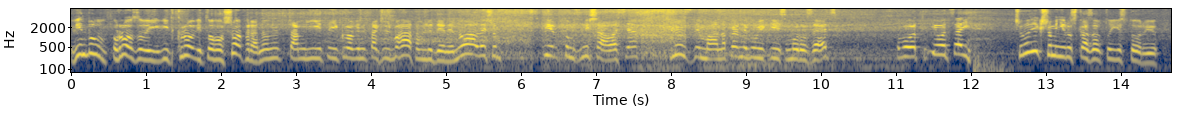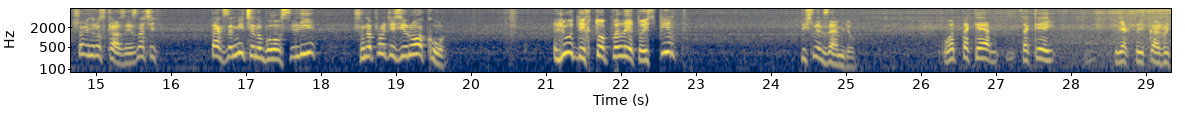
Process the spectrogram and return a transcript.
Він був розовий від крові того шофера, ну там її тієї крові не так ж багато в людини. Ну але щоб спіртом змішалася, плюс зима, напевне, був якийсь морозець. От. І оцей чоловік, що мені розказував ту історію, що він розказує? Значить, так замічено було в селі, що на протязі року люди, хто пили той спірт, пішли в землю. От таке, такий, як то й кажуть,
